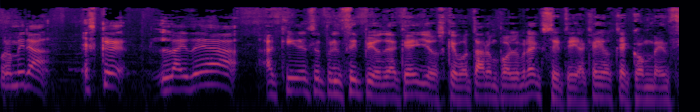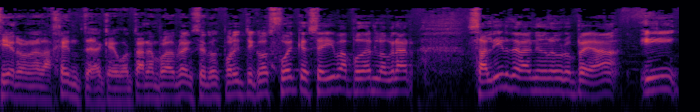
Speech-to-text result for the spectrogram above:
Bueno, mira, es que la idea aquí desde el principio de aquellos que votaron por el Brexit y aquellos que convencieron a la gente a que votaran por el Brexit, los políticos, fue que se iba a poder lograr salir de la Unión Europea y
